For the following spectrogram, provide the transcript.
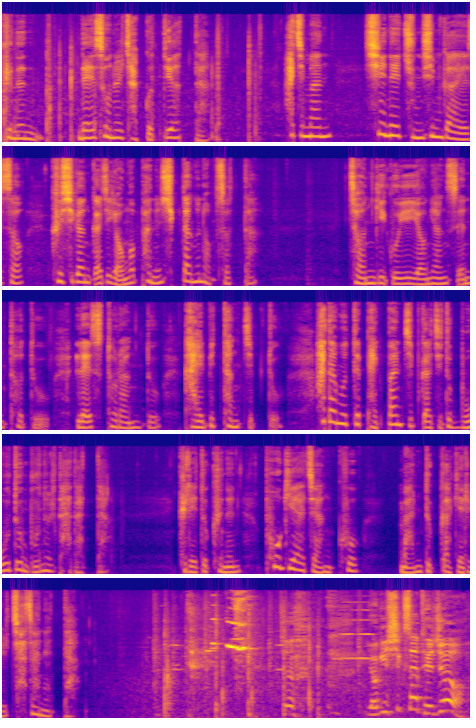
그는 내 손을 잡고 뛰었다. 하지만 시내 중심가에서 그 시간까지 영업하는 식당은 없었다. 전기구이 영양센터도 레스토랑도 갈비탕집도 하다못해 백반집까지도 모두 문을 닫았다. 그래도 그는 포기하지 않고 만두 가게를 찾아냈다. 저 여기 식사 되죠?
